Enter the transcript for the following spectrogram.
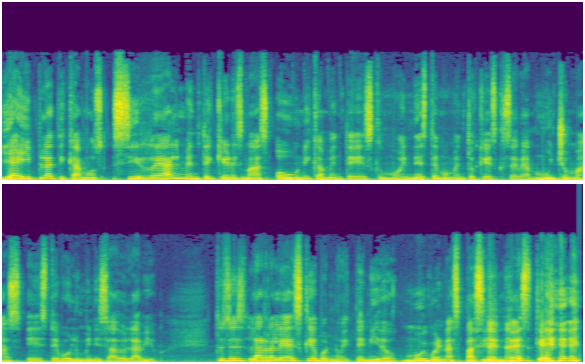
y ahí platicamos si realmente quieres más o únicamente es como en este momento que es que se vea mucho más este voluminizado el labio. Entonces, la realidad es que, bueno, he tenido muy buenas pacientes que,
